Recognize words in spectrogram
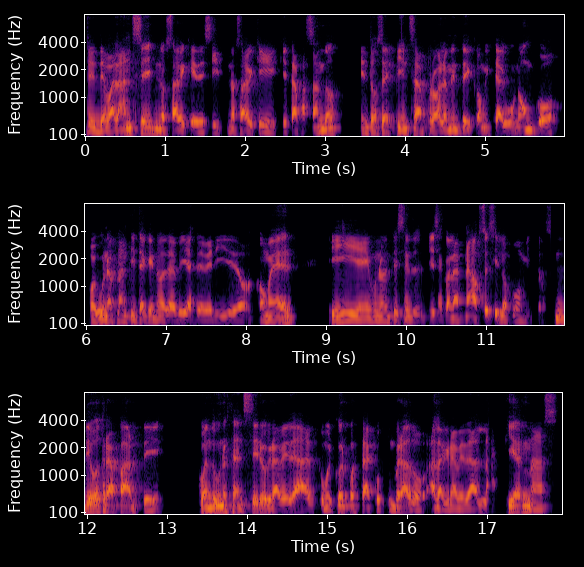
de, balance, no sabe qué decir, no sabe qué, qué, está pasando. Entonces piensa, probablemente comiste algún hongo o alguna plantita que no debías deberío comer y eh, uno entonces empieza con las náuseas y los vómitos. De otra parte, cuando uno está en cero gravedad, como el cuerpo está acostumbrado a la gravedad, las piernas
